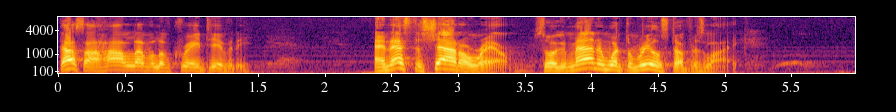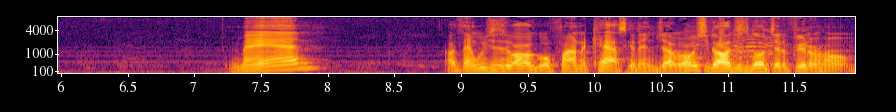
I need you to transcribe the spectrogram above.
That's a high level of creativity. And that's the shadow realm. So imagine what the real stuff is like. Man, I think we should all go find a casket and jump. We should all just go to the funeral home.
